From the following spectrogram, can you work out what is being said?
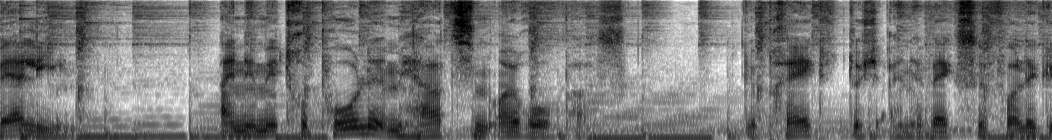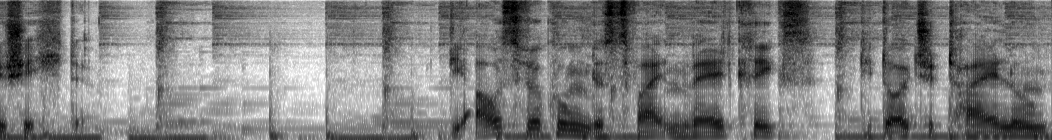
Berlin. Eine Metropole im Herzen Europas, geprägt durch eine wechselvolle Geschichte. Die Auswirkungen des Zweiten Weltkriegs, die deutsche Teilung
